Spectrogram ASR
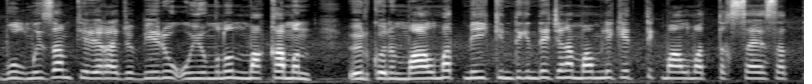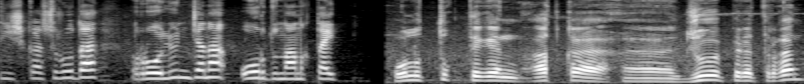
Бул мыйзам телерадио берүү уюмунун макамын өлкөнүн маалымат мейкиндигинде жана мамлекеттик маалыматтык саясатты ишке ашырууда ролун жана ордун аныктайт. Улуттук деген атка э, жооп бере турган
